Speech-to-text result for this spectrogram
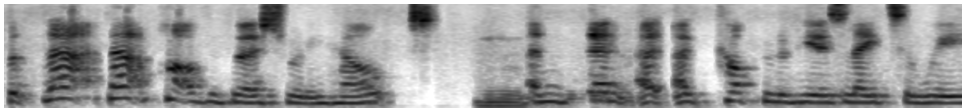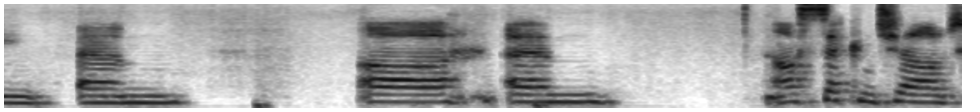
but that that part of the verse really helped mm. and then a, a, couple of years later we um, our um, our second child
